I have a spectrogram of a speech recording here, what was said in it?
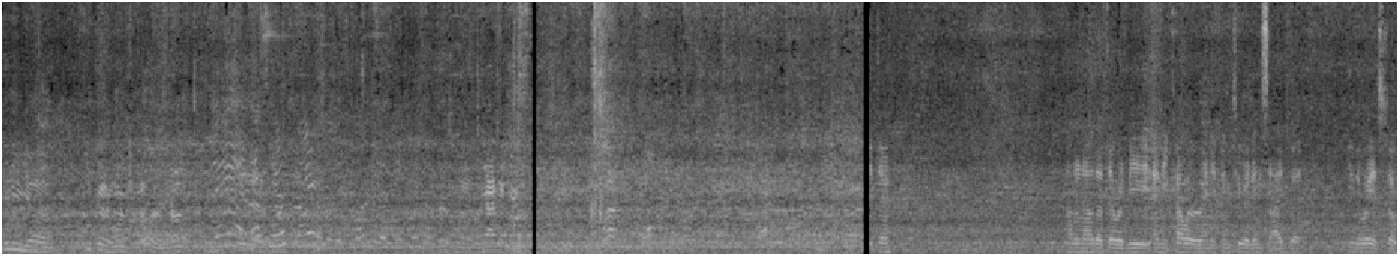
Pretty, uh, pretty good orange color. You. Yeah, I don't know that there would be any color or anything to it inside, but either way, it's still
